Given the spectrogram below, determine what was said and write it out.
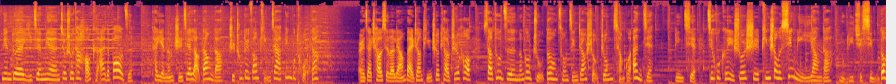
面对一见面就说他好可爱的豹子，他也能直截了当地指出对方评价并不妥当。而在抄写了两百张停车票之后，小兔子能够主动从警长手中抢过案件，并且几乎可以说是拼上了性命一样的努力去行动。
